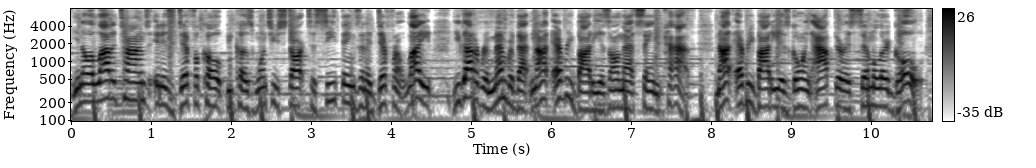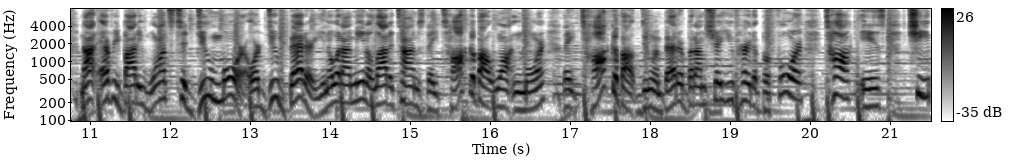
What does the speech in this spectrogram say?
You know, a lot of times it is difficult because once you start to see things in a different light, you got to remember that not everybody is on that same path. Not everybody is going after a similar goal. Not everybody wants to do more or do better. You know what I mean? A lot of times they talk about wanting more, they talk about doing better, but I'm sure you've heard it before. Talk is cheap,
